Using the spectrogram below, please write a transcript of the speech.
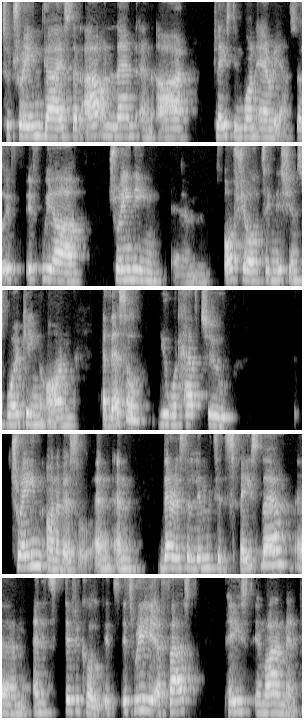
to train guys that are on land and are placed in one area. So if if we are training um, offshore technicians working on a vessel, you would have to train on a vessel. And and there is a limited space there um, and it's difficult. It's it's really a fast paced environment.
